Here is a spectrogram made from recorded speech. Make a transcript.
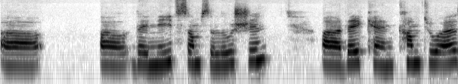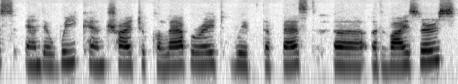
uh, uh, they need some solution, uh, they can come to us and we can try to collaborate with the best advisors.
